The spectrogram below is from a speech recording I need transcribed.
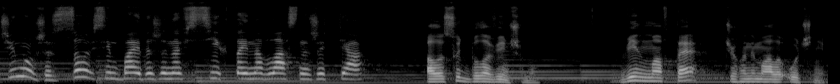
Чи йому вже зовсім байдуже на всіх та й на власне життя? Але суть була в іншому. Він мав те, чого не мали учні.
